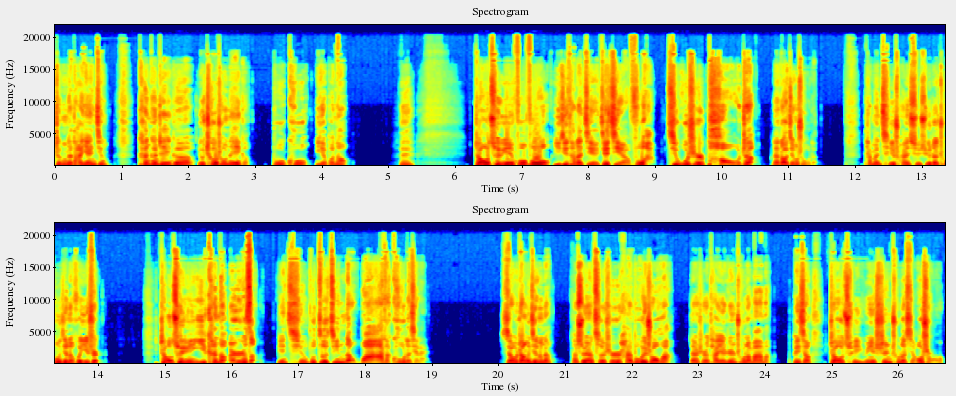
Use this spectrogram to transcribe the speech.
睁着大眼睛，看看这个又瞅瞅那个，不哭也不闹。哎，赵翠云夫妇以及他的姐姐姐夫啊，几乎是跑着来到警署的。他们气喘吁吁地冲进了会议室。赵翠云一看到儿子，便情不自禁的哇的哭了起来。小张景呢，他虽然此时还不会说话，但是他也认出了妈妈，便向赵翠云伸出了小手。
